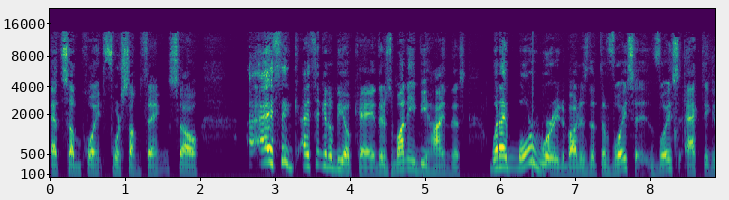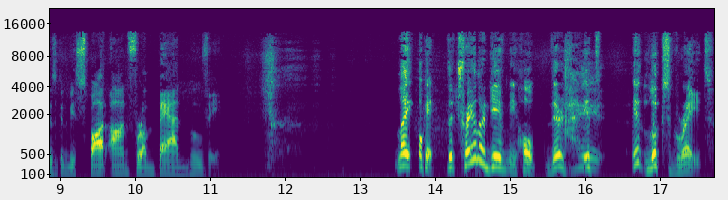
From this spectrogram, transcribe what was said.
at some point for something. So I I think I think it'll be okay. There's money behind this. What I'm more worried about is that the voice voice acting is going to be spot on for a bad movie. Like, okay, the trailer gave me hope. There's I- it. It looks great.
